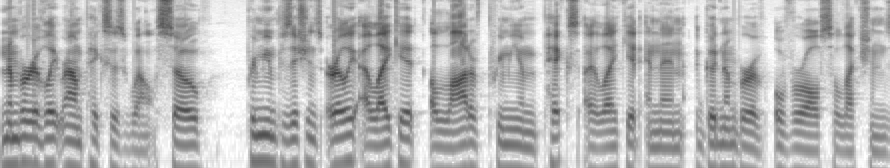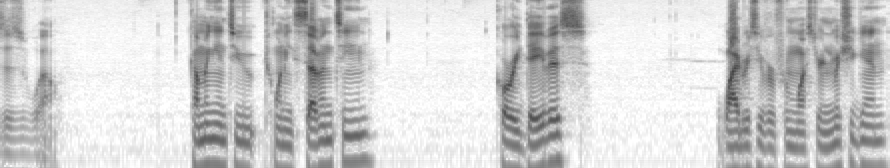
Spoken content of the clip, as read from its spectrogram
number of late round picks as well. So premium positions early, I like it. A lot of premium picks, I like it, and then a good number of overall selections as well. Coming into 2017, Corey Davis, wide receiver from Western Michigan,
